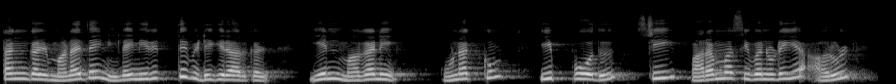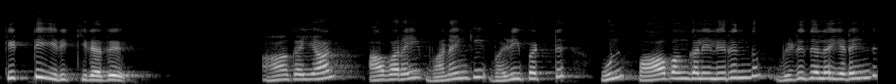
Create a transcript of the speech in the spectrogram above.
தங்கள் மனதை நிலைநிறுத்தி விடுகிறார்கள். என் மகனே உனக்கும் இப்போது ஸ்ரீ பரமசிவனுடைய அருள் கிட்டியிருக்கிறது. ஆகையால் அவரை வணங்கி வழிபட்டு உன் பாவங்களிலிருந்தும் விடுதலையடைந்து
